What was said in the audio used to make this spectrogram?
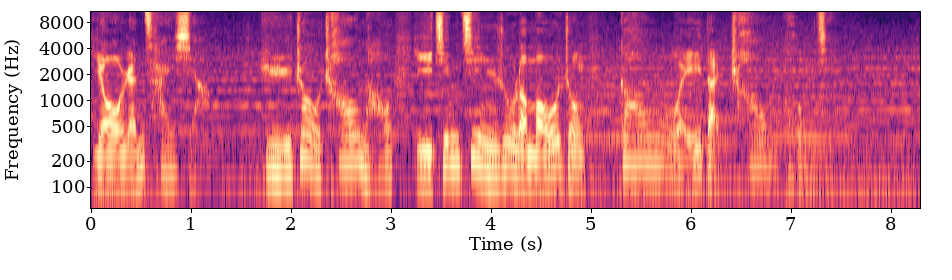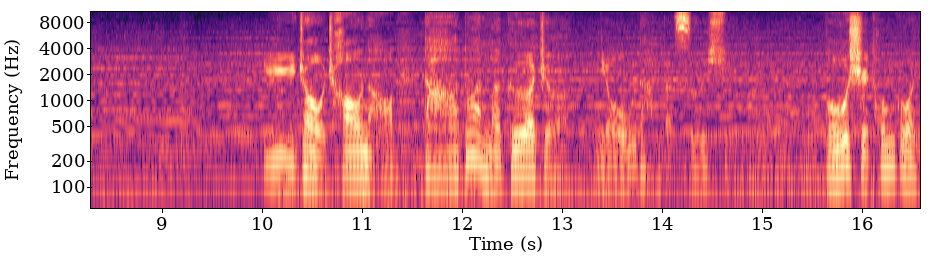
有人猜想，宇宙超脑已经进入了某种。高维的超空间，宇宙超脑打断了歌者游荡的思绪，不是通过语，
